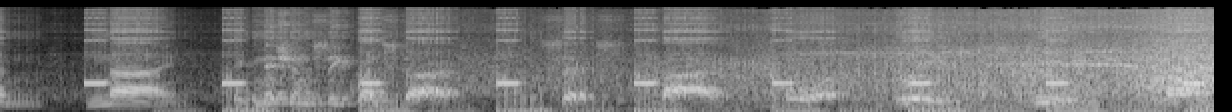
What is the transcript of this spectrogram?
10, 9, ignition sequence start. 6, 5, 4, 3, 2, 1.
